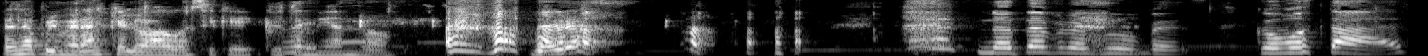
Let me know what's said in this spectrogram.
Es la primera vez que lo hago, así que yo también ando. no te preocupes. ¿Cómo estás?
